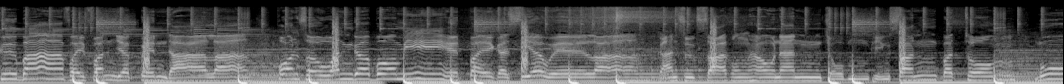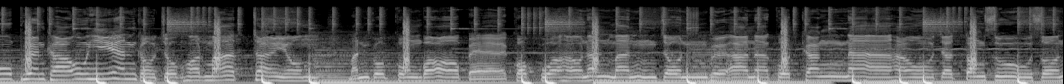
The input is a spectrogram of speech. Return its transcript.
คือบ้าไฟฝันอยากเป็นดาราพรสวรรค์ก็บ่มีเหตุไปก็เสียเวลา การศึกษาของเฮานั้นจบเพียงสั้นปฐมมู่เพื่อนเขาเฮียนเขาจบฮอดมัธยม มันก็คงบ่แปลครอบครัวเฮานั้นมันจน เพื่ออนาคตข้างหน้าเฮาจะต้องสู้สน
